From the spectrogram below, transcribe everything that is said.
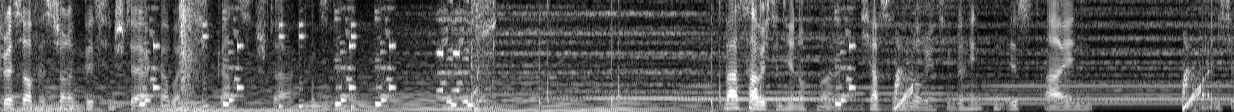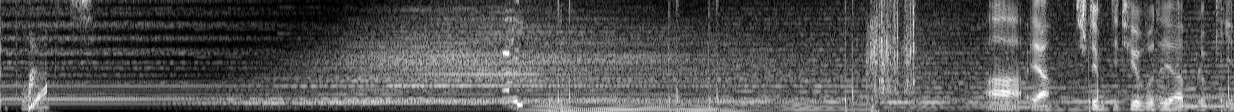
Chris-Off ist schon ein bisschen stärker, aber nicht ganz so stark trotzdem. Was habe ich denn hier nochmal? Ich habe es von Null Orientierung. Da hinten ist ein Speicherpunkt. Ah, ja, stimmt, die Tür wurde ja blockiert.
